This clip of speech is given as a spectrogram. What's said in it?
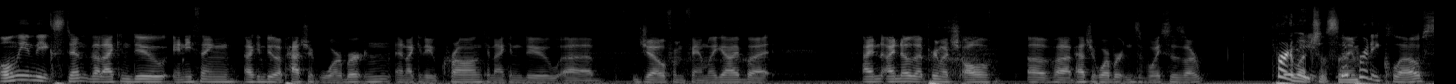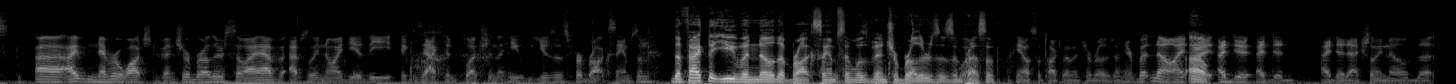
only in the extent that I can do anything. I can do a Patrick Warburton, and I can do Kronk, and I can do uh, Joe from Family Guy. But I, I know that pretty much all of uh, Patrick Warburton's voices are pretty much the same. they're pretty close. Uh, I've never watched Venture Brothers, so I have absolutely no idea the exact inflection that he uses for Brock Sampson. The fact that you even know that Brock Sampson was Venture Brothers is Well, impressive. he also talked about Venture Brothers on here, but no, I, Oh. I, I did, I did, I did actually know that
